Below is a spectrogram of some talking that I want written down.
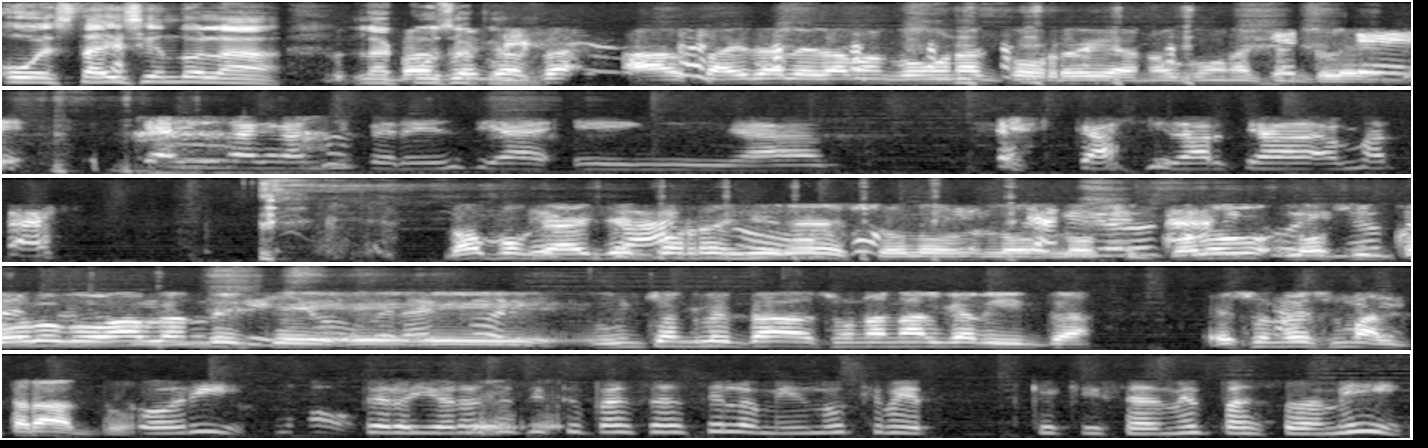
o está diciendo la, la cosa? que con- a, a Zaida le daban con una correa, no con una Es chancleta. que, que hay una gran diferencia en ah, casi darte a matar. No, porque hay que corregir eso. Los, psicólogos, los hablan de que que yo, ¿verdad, eh, un chancletazo, una nalgadita, eso no es maltrato. Cori, pero yo no sé si tú pasaste lo mismo que me que quizás me pasó a mí,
